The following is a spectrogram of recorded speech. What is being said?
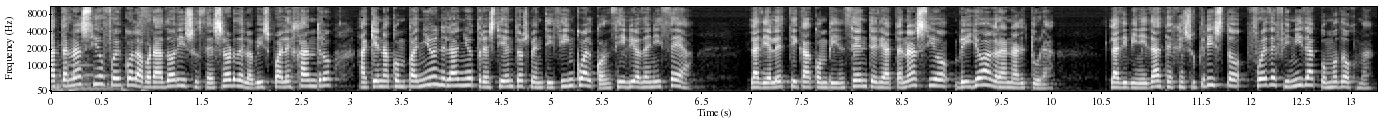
Atanasio fue colaborador y sucesor del obispo Alejandro, a quien acompañó en el año 325 al concilio de Nicea. La dialéctica convincente de Atanasio brilló a gran altura. La divinidad de Jesucristo fue definida como dogma.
